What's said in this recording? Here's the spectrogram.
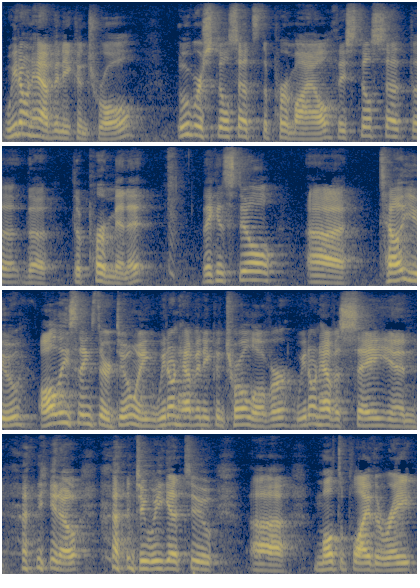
we don't have any control. Uber still sets the per mile. They still set the, the, the per minute. They can still uh, tell you all these things they're doing. We don't have any control over. We don't have a say in, you know, do we get to uh, multiply the rate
